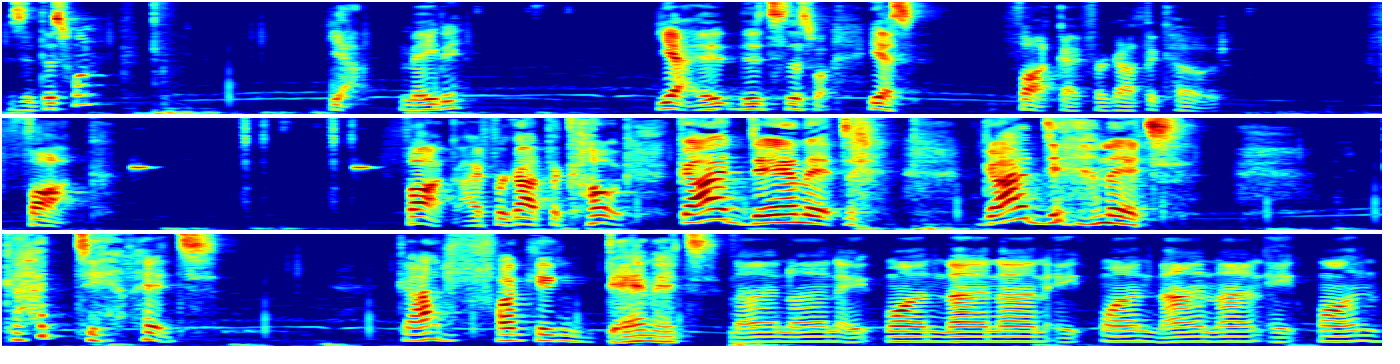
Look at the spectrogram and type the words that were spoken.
Is it this one? Yeah, maybe. Yeah, it, it's this one. Yes. Fuck, I forgot the code. Fuck. Fuck, I forgot the code. God damn it. God damn it. God damn it. God fucking damn it. 9981 9981 9981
